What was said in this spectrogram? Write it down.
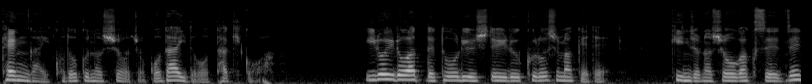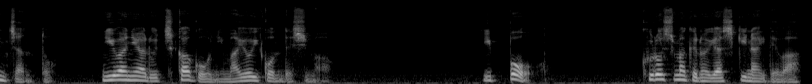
天涯孤独の少女五大道滝子はいろいろあって登竜している黒島家で近所の小学生善ちゃんと庭にある地下壕に迷い込んでしまう。一方黒島家の屋敷内では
